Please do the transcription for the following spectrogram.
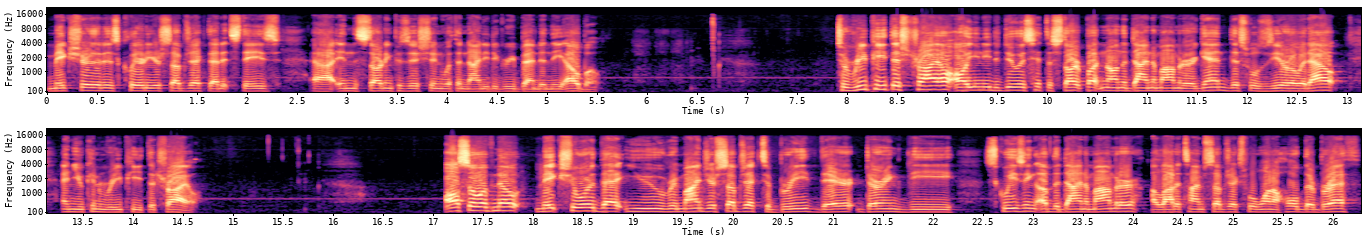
Make sure that it is clear to your subject that it stays uh, in the starting position with a 90 degree bend in the elbow. To repeat this trial, all you need to do is hit the start button on the dynamometer again. This will zero it out and you can repeat the trial. Also of note, make sure that you remind your subject to breathe there during the squeezing of the dynamometer. A lot of times subjects will want to hold their breath,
